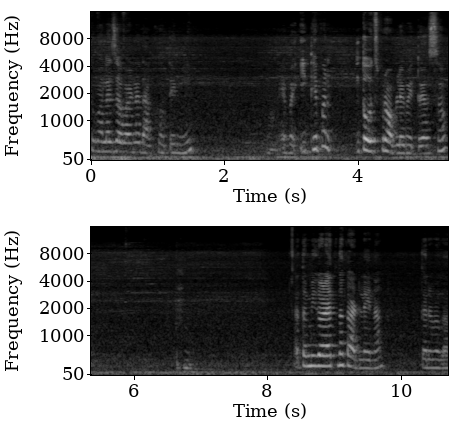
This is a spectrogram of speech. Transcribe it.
तुम्हाला जवळनं दाखवते मी. इथे पण तोच प्रॉब्लेम येतोय असं. आता मी गळ्यातनं काढलंय ना तर बघा.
